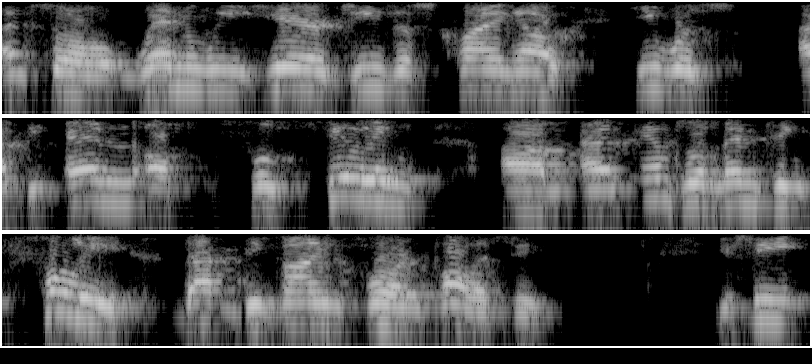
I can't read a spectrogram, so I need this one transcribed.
And so when we hear Jesus crying out, he was at the end of fulfilling um, and implementing fully that divine foreign policy. You see,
